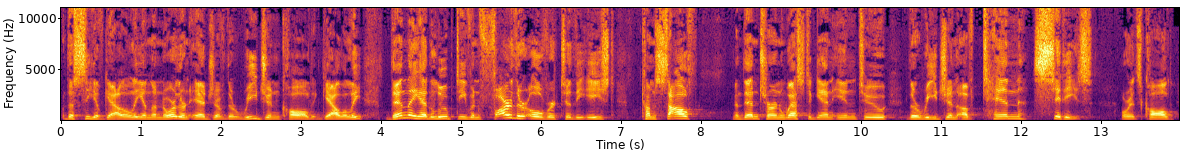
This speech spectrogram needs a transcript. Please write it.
the Sea of Galilee and the northern edge of the region called Galilee. Then they had looped even farther over to the east, come south, and then turn west again into the region of ten cities, or it's called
